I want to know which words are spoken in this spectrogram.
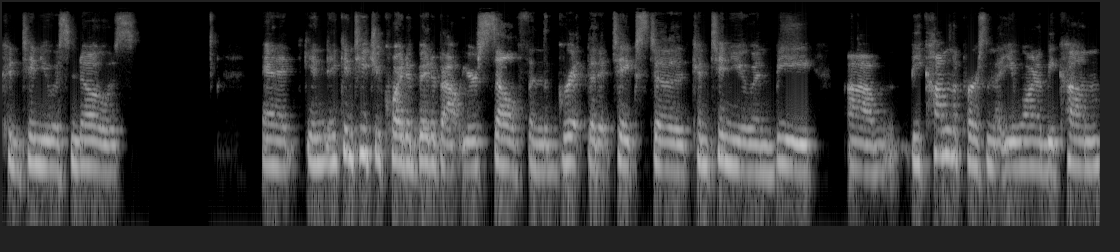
continuous no's and it can it can teach you quite a bit about yourself and the grit that it takes to continue and be um, become the person that you want to become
